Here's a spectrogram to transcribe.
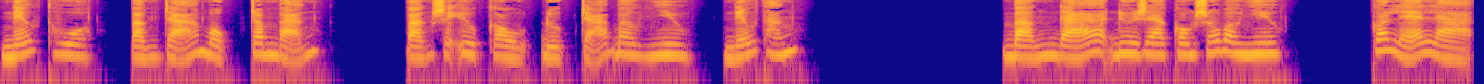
Nếu thua, bạn trả 100 bảng. Bạn sẽ yêu cầu được trả bao nhiêu nếu thắng? Bạn đã đưa ra con số bao nhiêu? Có lẽ là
